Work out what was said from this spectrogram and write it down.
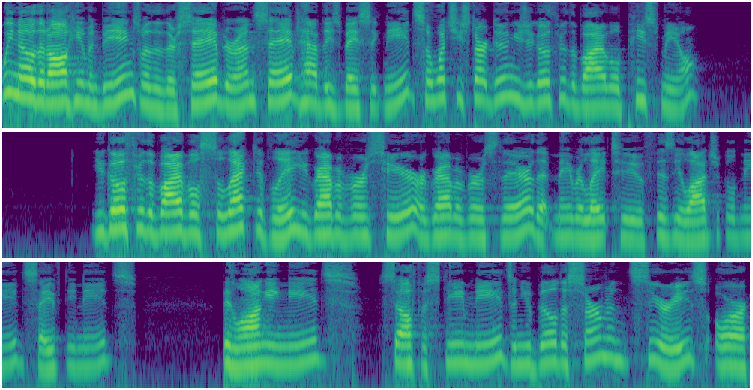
We know that all human beings, whether they're saved or unsaved, have these basic needs. So, what you start doing is you go through the Bible piecemeal. You go through the Bible selectively. You grab a verse here or grab a verse there that may relate to physiological needs, safety needs, belonging needs, self esteem needs, and you build a sermon series or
